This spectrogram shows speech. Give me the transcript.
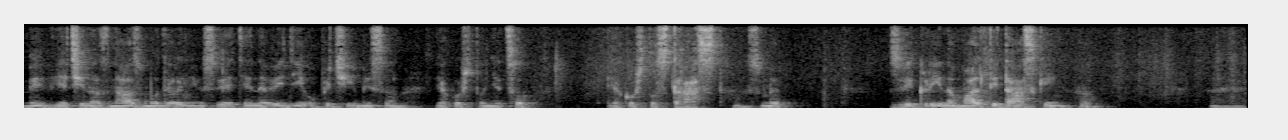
My, většina z nás v moderním světě nevidí opičí mysl jakožto něco, jakožto strast. Hm? Jsme zvyklí na multitasking. Hm? Eh,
